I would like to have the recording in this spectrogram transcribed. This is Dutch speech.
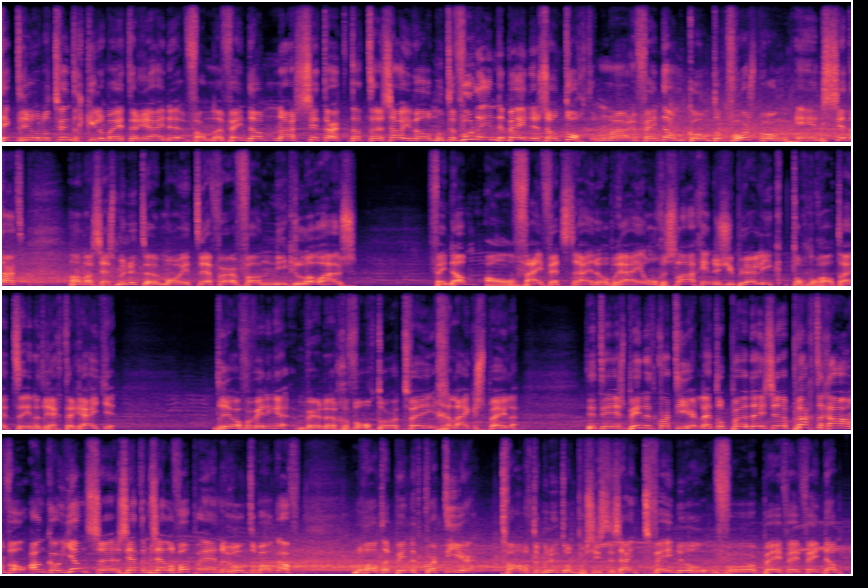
Dik 320 kilometer rijden van eh, Veendam naar Sittard. Dat eh, zou je wel moeten voelen in de benen, zo'n tocht. Maar Veendam komt op voorsprong in Sittard. Al na zes minuten. Mooie treffer van Niek Lohuis. Veendam, al vijf wedstrijden op rij ongeslagen in de Jupiler League. Toch nog altijd in het rechte rijtje. Drie overwinningen werden gevolgd door twee gelijke spelen. Dit is binnen het kwartier. Let op eh, deze prachtige aanval. Anko Jansen zet hem zelf op en rondt hem ook af. Nog altijd binnen het kwartier. Twaalfde minuut om precies te zijn. 2-0 voor BV Veendam.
